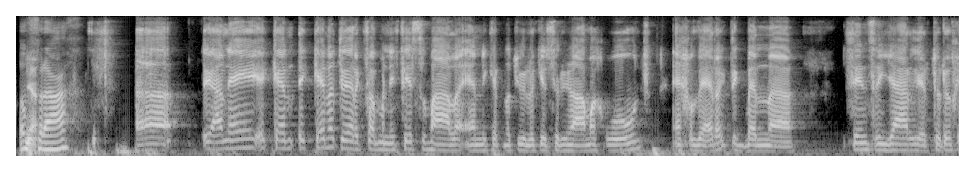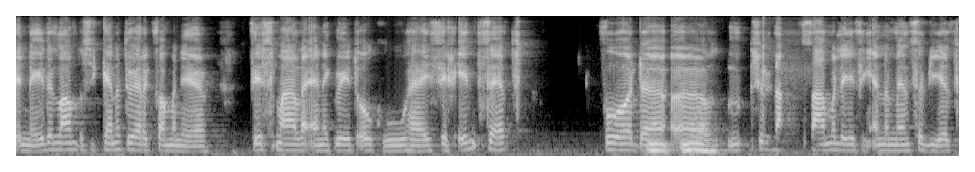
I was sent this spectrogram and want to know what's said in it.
een ja. vraag? Ja, nee, ik ken, ik ken het werk van meneer Vissermalen en ik heb natuurlijk in Suriname gewoond en gewerkt. Ik ben uh, sinds een jaar weer terug in Nederland, dus ik ken het werk van meneer Vismalen en ik weet ook hoe hij zich inzet voor de uh, Surinaamse samenleving en de mensen die het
